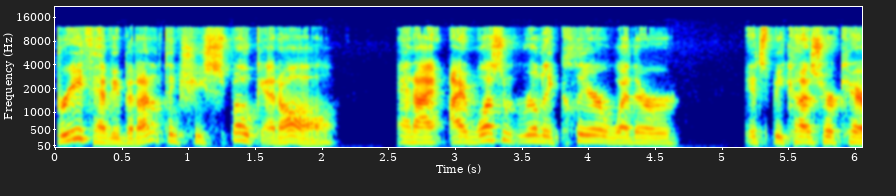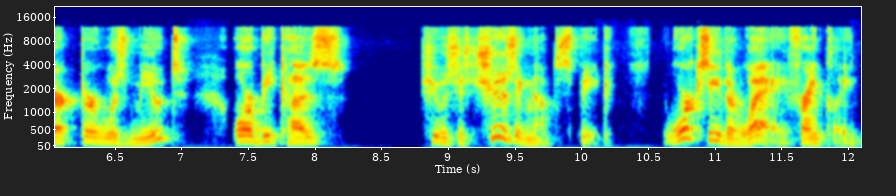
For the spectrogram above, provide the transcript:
breathe heavy, but I don't think she spoke at all. And I I wasn't really clear whether it's because her character was mute or because she was just choosing not to speak. Works either way, frankly.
